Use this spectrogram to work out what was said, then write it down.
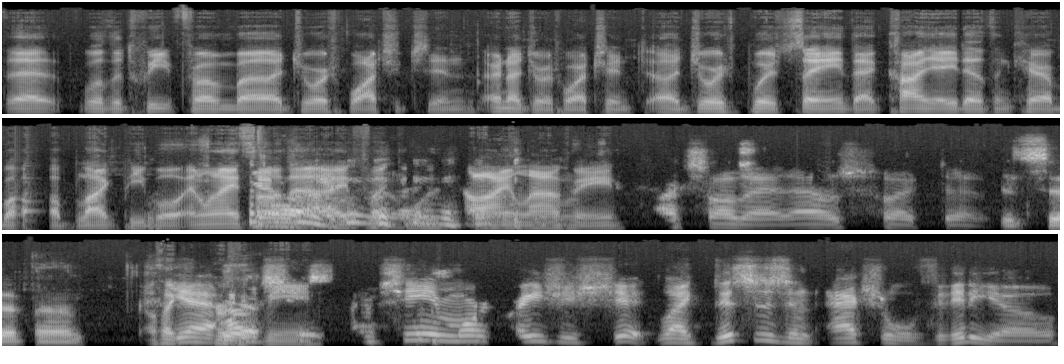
that was a tweet from uh, George Washington or not George Washington, uh, George Bush saying that Kanye doesn't care about black people. And when I saw that, I fucking was dying laughing. I saw that. That was fucked up. Good shit, man. I was like, yeah, I'm me." seeing, I'm seeing more crazy shit. Like this is an actual video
